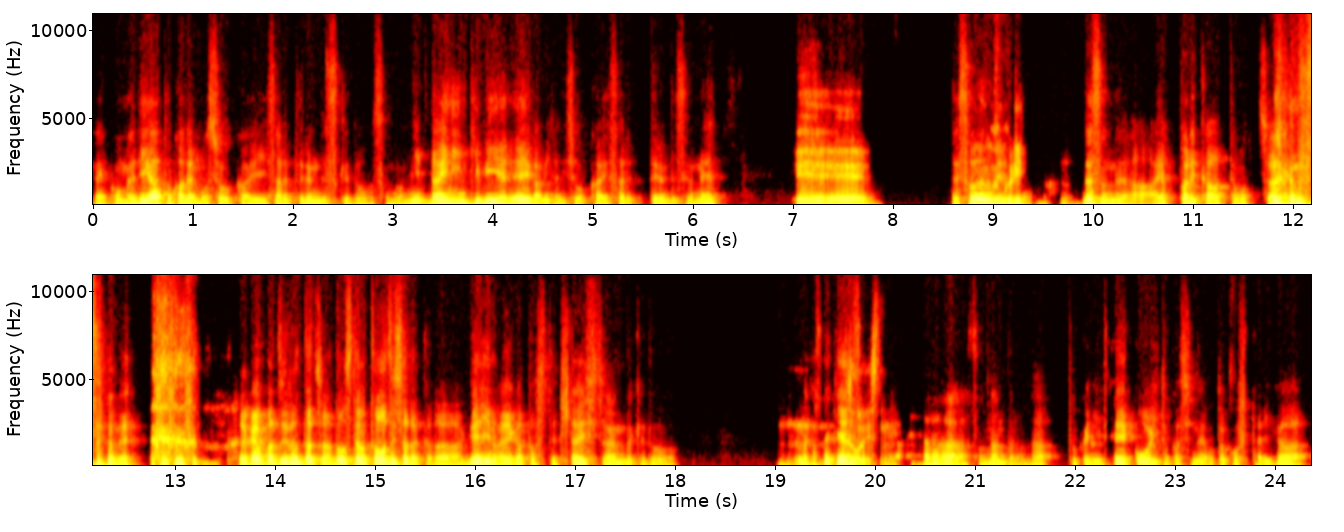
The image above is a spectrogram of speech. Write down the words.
結構メディアとかでも紹介されてるんですけど、そのに大人気 BL 映画みたいに紹介されてるんですよね。ええでそういうの見ると、ですね、ああ、やっぱりかって思っちゃうんですよね。だからやっぱ自分たちはどうしても当事者だから、ゲイの映画として期待しちゃうんだけど、なんか世間そうですね。から、そうなんだろうな、特に性行為とかしない男2人が、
